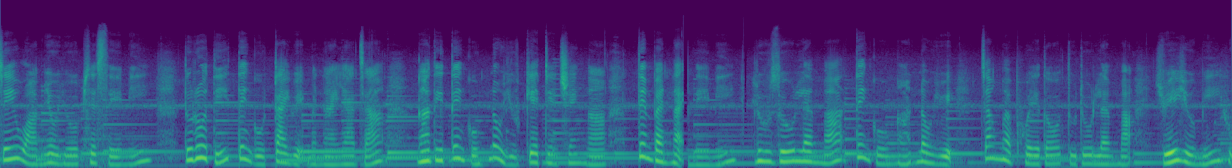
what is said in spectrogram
ကျေးဝါမြို့ရိုးဖြစ်စေမည်သူတို့သည်တင့်ကိုတိုက်၍မနိုင်ရကြငါသည်တင့်ကိုနှုတ်ယူကဲ့တင်ခြင်းငါတင့်ဘက်၌နေမည်လူဆိုးလက်မှတင့်ကိုငါနှုတ်၍ကြောက်မက်ဖွယ်သောသူတို့လက်မှရွေးယူမည်ဟု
